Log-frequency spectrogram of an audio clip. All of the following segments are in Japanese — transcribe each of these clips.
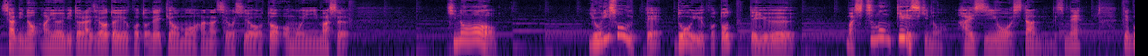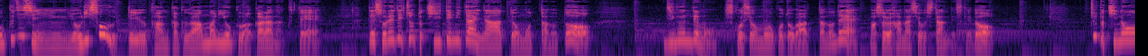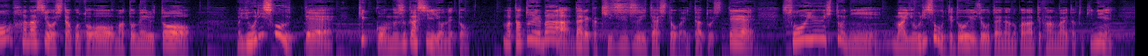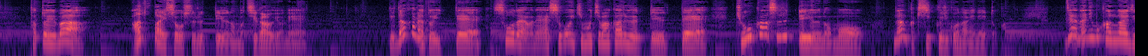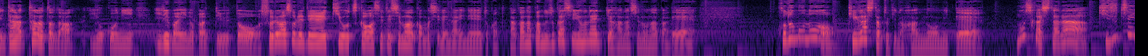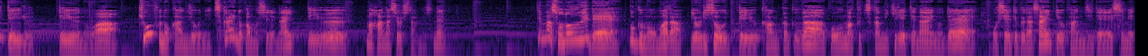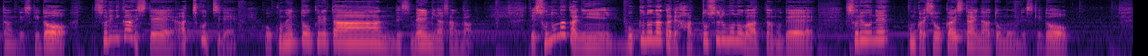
シャビの迷い人ラジオということで今日もお話をしようと思います。昨日、寄り添うってどういうことっていう、まあ、質問形式の配信をしたんですね。で、僕自身、寄り添うっていう感覚があんまりよくわからなくて、で、それでちょっと聞いてみたいなって思ったのと、自分でも少し思うことがあったので、まあそういう話をしたんですけど、ちょっと昨日話をしたことをまとめると、寄り添うって結構難しいよねと。まあ、例えば誰か傷ついた人がいたとして、そういう人に、まあ、寄り添うってどういう状態なのかなって考えたときに、例えば、アドバイスをするっていうのも違うよね。で、だからといって、そうだよね、すごい気持ちわかるって言って、共感するっていうのも、なんかしっくりこないねとか。じゃあ何も考えずにただただただ横にいればいいのかっていうと、それはそれで気を使わせてしまうかもしれないねとかってなかなか難しいよねっていう話の中で、子供の怪我した時の反応を見て、もしかしたら傷ついているっていうのは恐怖の感情に近いのかもしれないっていう、まあ、話をしたんですね。で、まあその上で、僕もまだ寄り添うっていう感覚が、こううまくつかみきれてないので、教えてくださいっていう感じで締めたんですけど、それに関して、あっちこっちで、こうコメントをくれたんですね、皆さんが。で、その中に、僕の中でハッとするものがあったので、それをね、今回紹介したいなと思うんですけど、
